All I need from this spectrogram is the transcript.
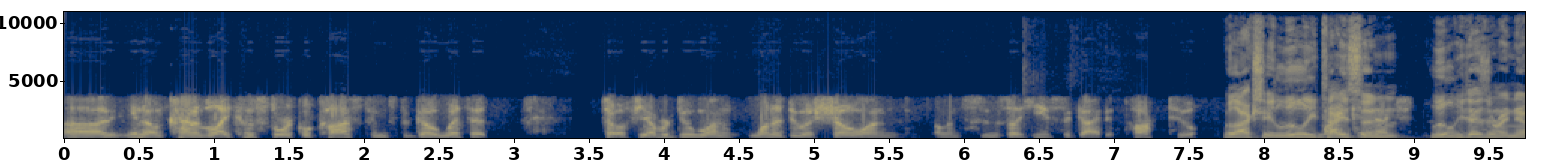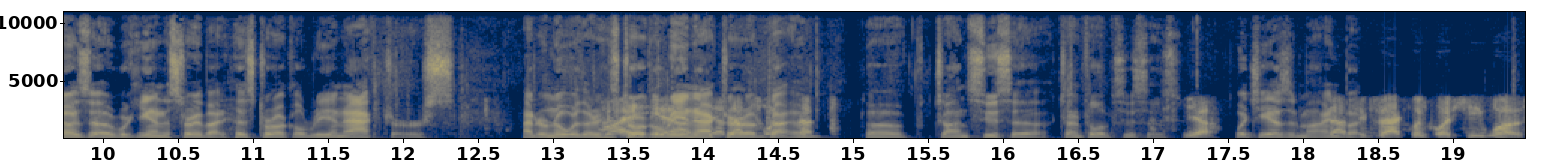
uh, you know, kind of like historical costumes to go with it. So if you ever do want want to do a show on on Sousa, he's the guy to talk to. Well, actually, Lily My Tyson. connection- Lily Tyson right now is uh, working on a story about historical reenactors. I don't know whether a historical yeah, yeah, reenactor that's of, what- of, of John Sousa, John Philip Sousa's, Yeah. which he has in mind. That's but exactly what he was.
